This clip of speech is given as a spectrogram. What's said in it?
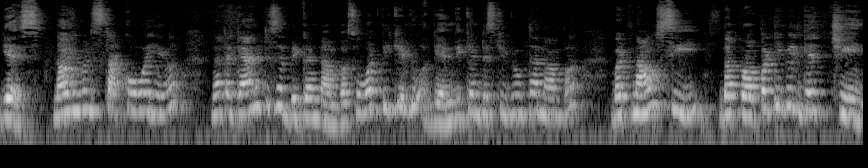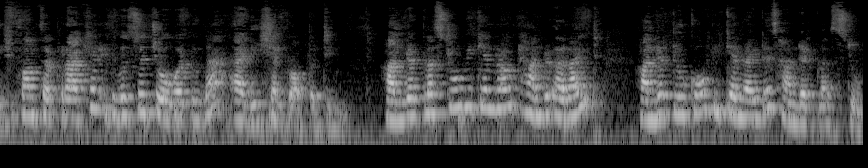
yes now you will stuck over here. That again it is a bigger number. So what we can do again we can distribute the number. But now see the property will get changed. From subtraction it will switch over to the addition property. 100 plus 2 we can write. 100 uh, write. 102 co we can write as 100 plus 2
